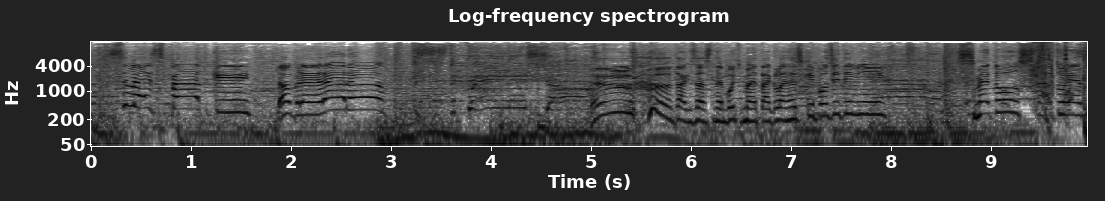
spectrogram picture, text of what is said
jsme zpátky, dobré ráno. tak zas nebuďme takhle hezky pozitivní. Jsme tu, startujeme.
